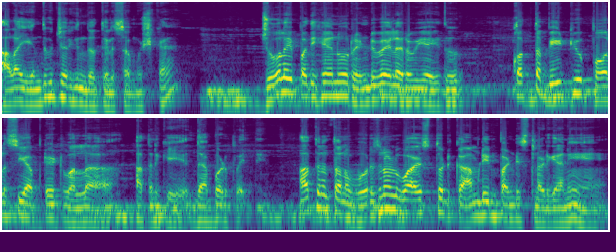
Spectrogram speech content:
అలా ఎందుకు జరిగిందో తెలుసా ముష్క? జూలై పదిహేను రెండు వేల ఇరవై ఐదు కొత్త బీట్యూబ్ పాలసీ అప్డేట్ వల్ల అతనికి దెబ్బడిపోయింది అతను తన ఒరిజినల్ వాయిస్ తోటి కామెడీని పండిస్తున్నాడు కానీ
